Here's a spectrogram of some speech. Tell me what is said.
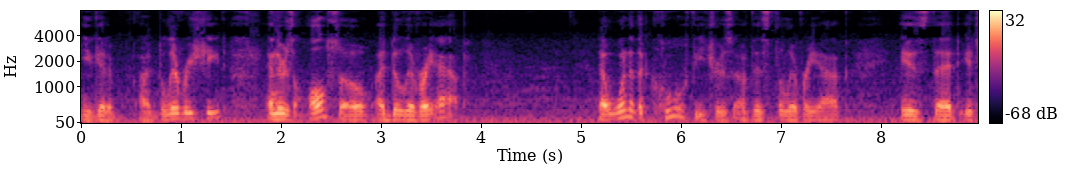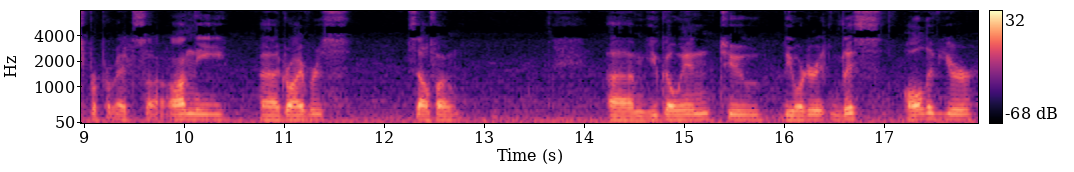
you get a, a delivery sheet and there's also a delivery app now one of the cool features of this delivery app is that it's it's uh, on the uh, driver's cell phone um, you go into the order it lists all of your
